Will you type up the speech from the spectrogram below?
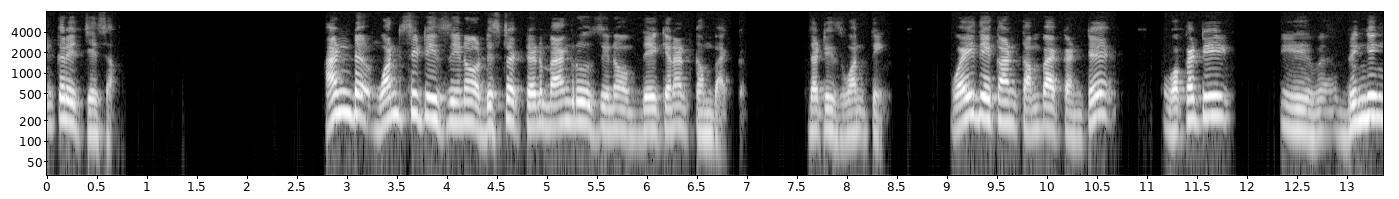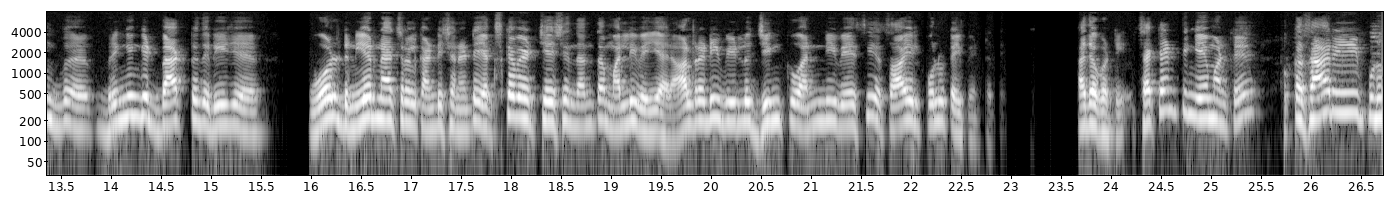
ఎంకరేజ్ చేసాం and once it is you know destructed mangroves you know they cannot come back. That is one thing. Why they can't అంటే ఒకటి bringing bringing it back to the రీజ ఓల్డ్ నియర్ న్యాచురల్ కండిషన్ అంటే ఎక్స్కవేట్ చేసిందంతా మళ్ళీ వెయ్యాలి ఆల్రెడీ వీళ్ళు జింక్ అన్నీ వేసి సాయిల్ పొల్యూట్ అయిపోయింటుంది. అదొకటి. సెకండ్ థింగ్ ఏమంటే ఒక్కసారి ఇప్పుడు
